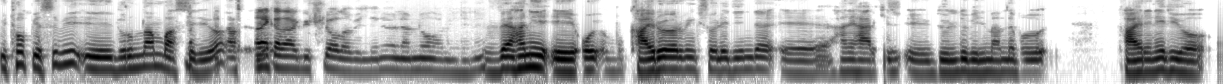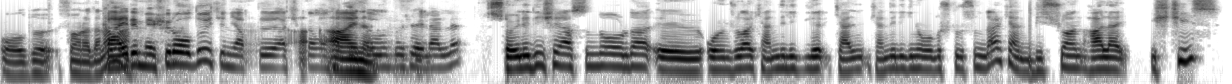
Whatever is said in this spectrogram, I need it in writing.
ütopyası bir e, durumdan bahsediyor. Aslında ne kadar güçlü olabildiğini, önemli olabildiğini. Ve hani e, o Kyrie Irving söylediğinde e, hani herkes e, güldü bilmem ne bu Kyrie ne diyor oldu sonradan Kyrie ama Kyrie meşhur olduğu için yaptığı açıklamalar savunduğu şeylerle söylediği şey aslında orada e, oyuncular kendi ligler kendi, ligini oluştursun derken biz şu an hala işçiyiz.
